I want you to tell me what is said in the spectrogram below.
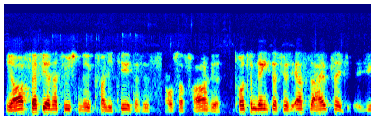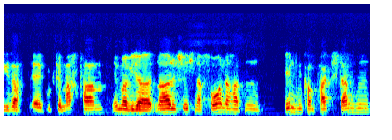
Ja, Pfeffi hat natürlich eine Qualität, das ist außer Frage. Trotzdem denke ich, dass wir das erste Halbzeit, wie gesagt, äh, gut gemacht haben. Immer wieder Nadelstich nach vorne hatten, hinten kompakt standen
